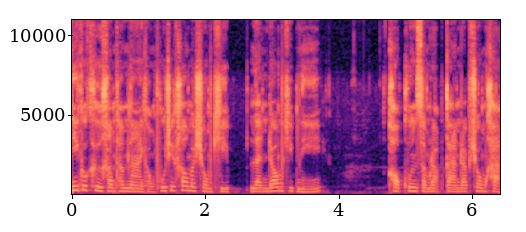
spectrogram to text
นี่ก็คือคำทำนายของผู้ที่เข้ามาชมคลิปแรนดอมคลิปนี้ ขอบคุณสำหรับการรับชมค่ะ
